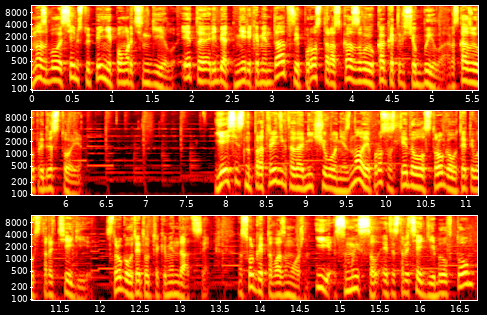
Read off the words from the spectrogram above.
у нас было 7 ступеней по Мартингейлу. Это, ребят, не рекомендации, просто рассказываю, как это все было, рассказываю предысторию. Я, естественно, про трейдинг тогда ничего не знал, я просто следовал строго вот этой вот стратегии, строго вот этой вот рекомендации, насколько это возможно. И смысл этой стратегии был в том,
